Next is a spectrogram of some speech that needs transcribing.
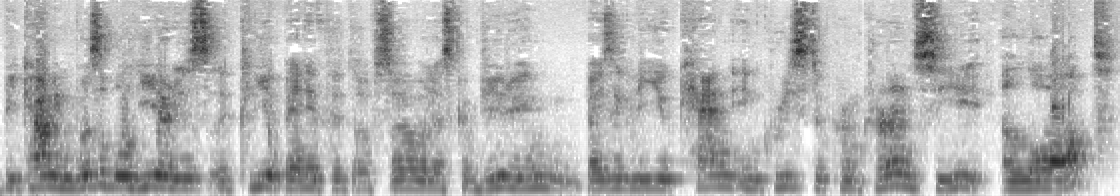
becoming visible here is a clear benefit of serverless computing. Basically, you can increase the concurrency a lot,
